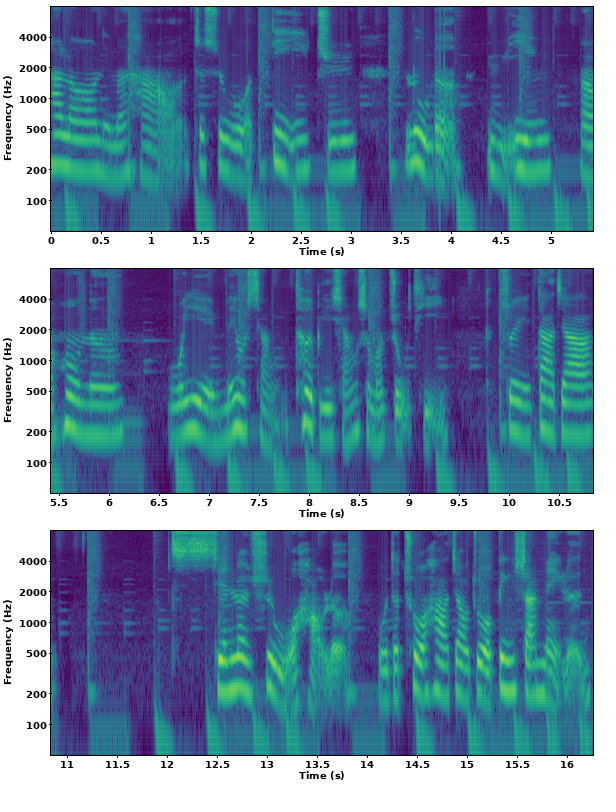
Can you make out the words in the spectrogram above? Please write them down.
Hello，你们好，这是我第一支录的语音。然后呢，我也没有想特别想什么主题，所以大家先认识我好了。我的绰号叫做冰山美人。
